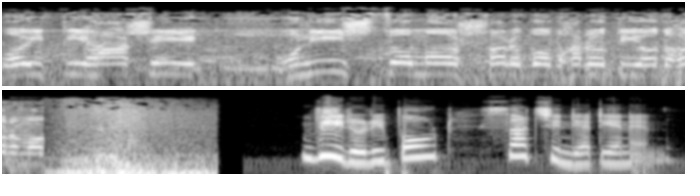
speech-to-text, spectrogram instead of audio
ঐতিহাসিক উনিশতম সর্বভারতীয় ধর্ম bureau report search India TNN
